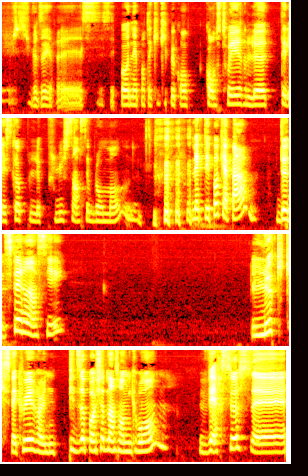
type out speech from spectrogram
je veux dire, euh, c'est c'est pas n'importe qui qui peut con- construire le télescope le plus sensible au monde, mais que t'es pas capable de différencier Luc qui se fait cuire une pizza pochette dans son micro-ondes versus euh,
